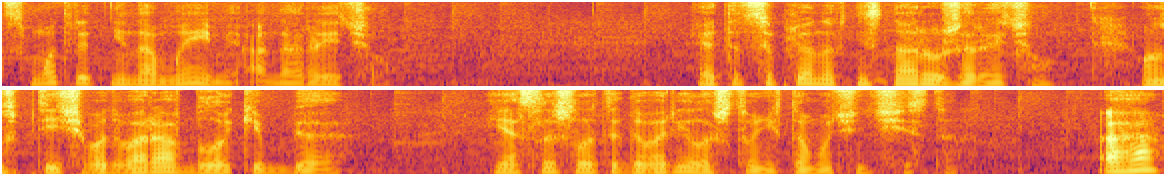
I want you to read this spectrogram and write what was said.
смотрит не на Мэйми, а на Рэйчел. «Этот цыпленок не снаружи, Рэйчел. Он с птичьего двора в блоке Б. Я слышала, ты говорила, что у них там очень чисто». «Ага».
